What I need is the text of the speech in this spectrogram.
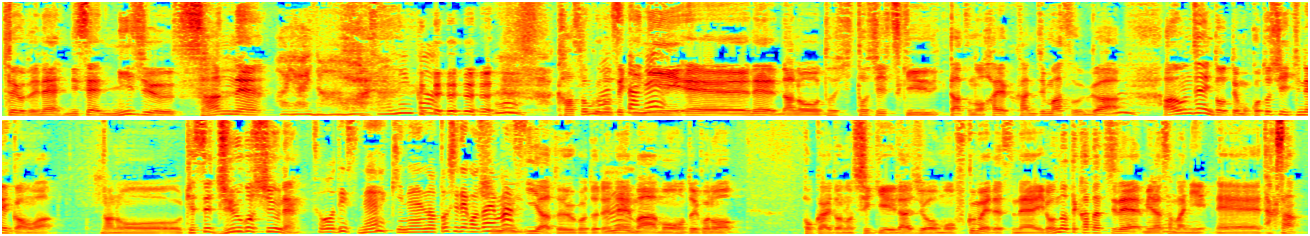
ということでね、2023年。早いなもう3年か。加速度的に、ねえー、ね、あの、年、年月経つのを早く感じますが、アウンジェイにとっても今年1年間は、あのー結成15周年。そうですね。記念の年でございます。記念イヤーということでね、まあもう本当にこの、北海道の四季ラジオも含めですね、いろんな形で皆様に、えーたくさん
